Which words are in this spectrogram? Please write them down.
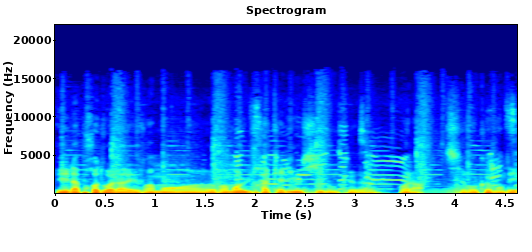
Et la prod, voilà, est vraiment, euh, vraiment ultra quali aussi, donc voilà, c'est recommandé.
